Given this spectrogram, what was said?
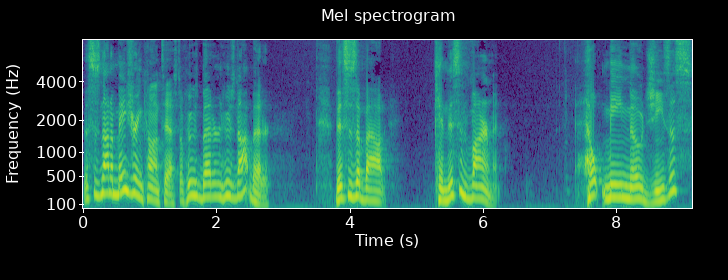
this is not a measuring contest of who's better and who's not better. This is about can this environment help me know Jesus?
